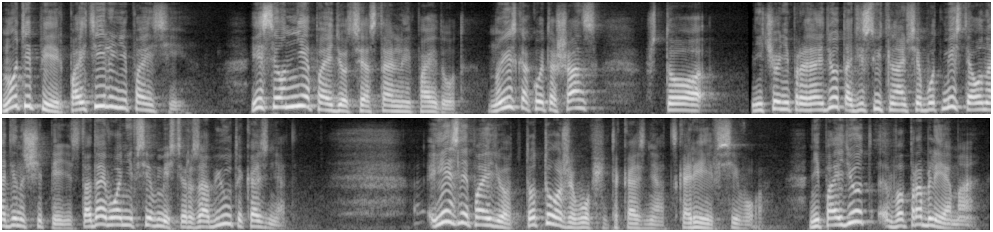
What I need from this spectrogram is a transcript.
Но теперь, пойти или не пойти? Если он не пойдет, все остальные пойдут. Но есть какой-то шанс, что ничего не произойдет, а действительно они все будут вместе, а он один ощепенец. Тогда его они все вместе разобьют и казнят. Если пойдет, то тоже, в общем-то, казнят, скорее всего. Не пойдет – проблема –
